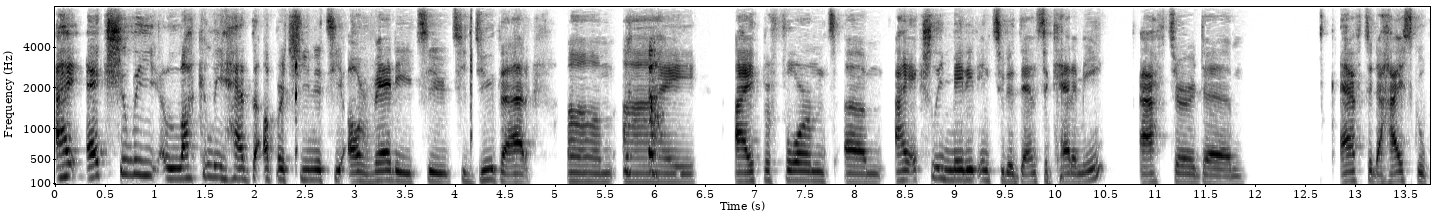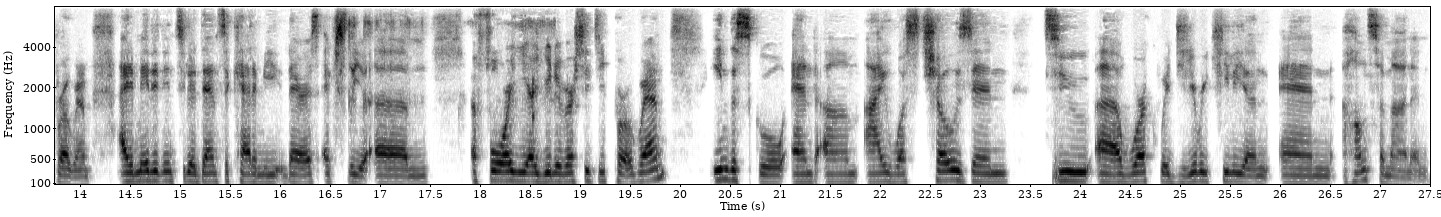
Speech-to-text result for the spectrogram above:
I actually luckily had the opportunity already to to do that. Um, I I performed. Um, I actually made it into the dance academy after the after the high school program. I made it into the dance academy. There's actually um, a four year university program in the school, and um, I was chosen to uh, work with Jiri Kylián and Hans van Manen.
